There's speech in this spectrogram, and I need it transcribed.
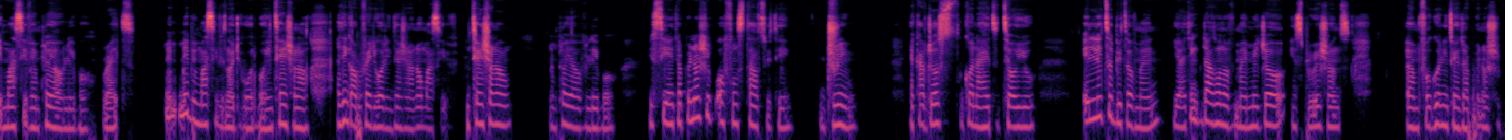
a massive employer of labor, right? Maybe massive is not the word, but intentional. I think I prefer the word intentional, not massive. Intentional employer of labor. You see, entrepreneurship often starts with a dream. Like I've just gone ahead to tell you a little bit of mine. Yeah, I think that's one of my major inspirations um for going into entrepreneurship.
